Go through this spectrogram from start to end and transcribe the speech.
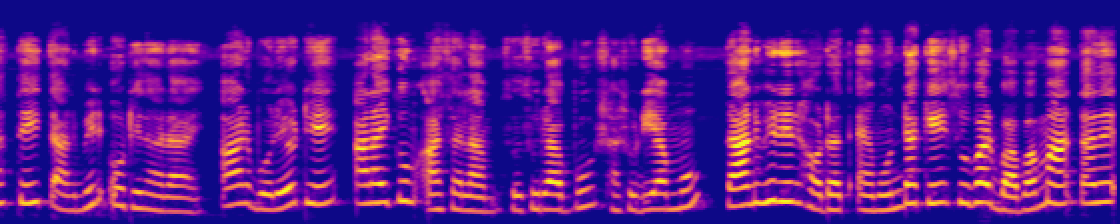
আসতেই তানভীর উঠে দাঁড়ায় আর বলে ওঠে, আলাইকুম আসসালাম, শ্বশুর আব্বু, শাশুড়ি আম্মু। তানভীরের হঠাৎ এমন ডাকে সুভার বাবা মা তাদের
